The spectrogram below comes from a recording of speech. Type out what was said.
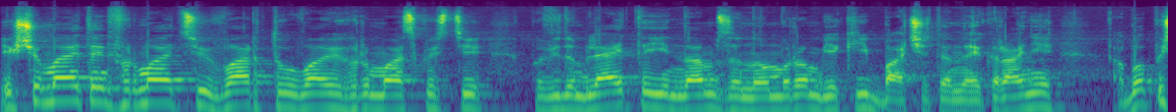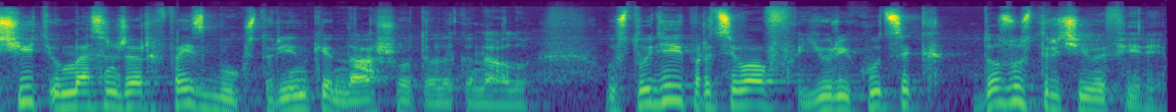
Якщо маєте інформацію, варту уваги громадськості, повідомляйте її нам за номером, який бачите на екрані, або пишіть у месенджер Facebook сторінки нашого телеканалу. У студії працював Юрій Куцик. До зустрічі в ефірі.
